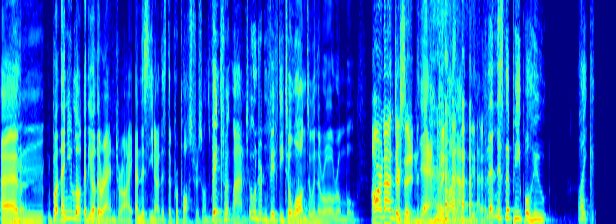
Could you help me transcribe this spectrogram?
Um, but then you look at the other end, right? And this, you know, there's the preposterous ones. Vince McMahon, 250 to 1 to win the Royal Rumble. Arn Anderson. Yeah, people like that. But then there's the people who, like,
